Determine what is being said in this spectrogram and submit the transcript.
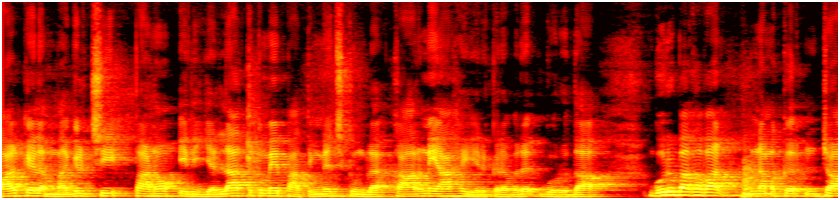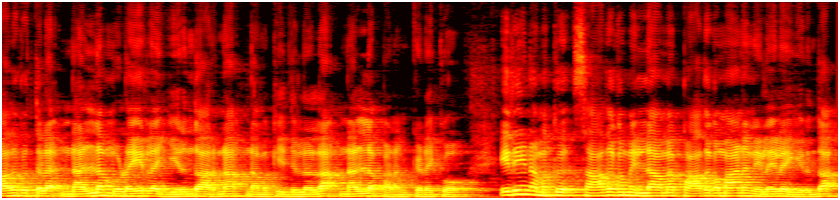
வாழ்க்கையில் மகிழ்ச்சி பணம் இது எல்லாத்துக்குமே பார்த்திங்கன்னு வச்சுக்கோங்களேன் காரணியாக இருக்கிறவர் குரு தான். குரு பகவான் நமக்கு ஜாதகத்தில் நல்ல முறையில் இருந்தார்னா நமக்கு இதிலெல்லாம் நல்ல பலன் கிடைக்கும். இதே நமக்கு சாதகம் இல்லாமல் பாதகமான நிலையில் இருந்தால்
